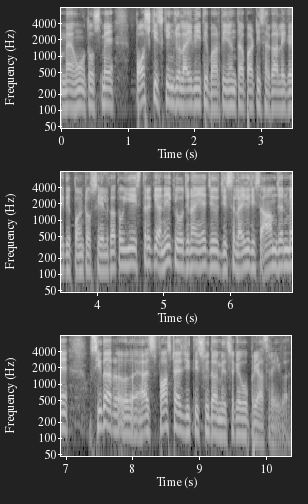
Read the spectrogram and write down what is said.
मैं हूँ तो उसमें पौष की स्कीम जो लाई गई थी भारतीय जनता पार्टी सरकार ले गई थी पॉइंट ऑफ़ सेल का तो ये इस तरह की अनेक योजनाएँ हैं जो जिससे लाएगी, जिससे आम जन में सीधा एज फास्ट एज जितनी सुविधा मिल सके वो प्रयास रहेगा।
